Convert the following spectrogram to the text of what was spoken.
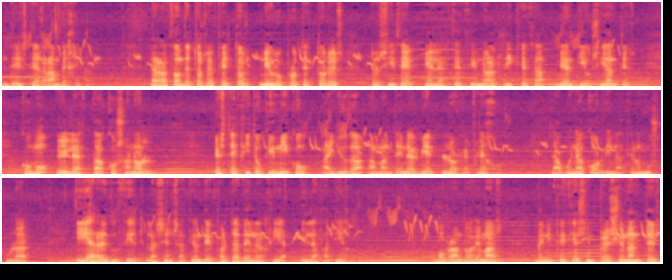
de este gran vegetal. La razón de estos efectos neuroprotectores reside en la excepcional riqueza de antioxidantes, como el astacosanol. Este fitoquímico ayuda a mantener bien los reflejos, la buena coordinación muscular y a reducir la sensación de falta de energía y la fatiga, obrando además beneficios impresionantes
